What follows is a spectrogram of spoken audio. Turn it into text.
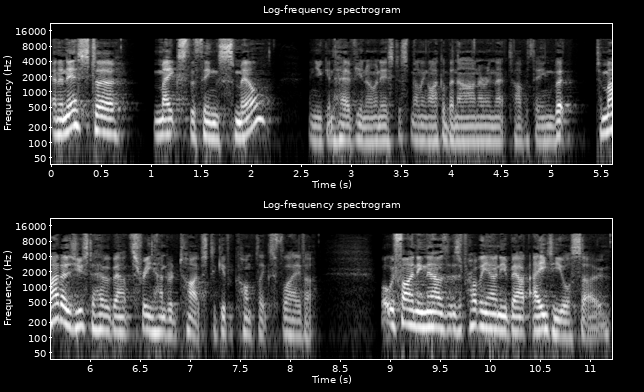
And an ester makes the thing smell, and you can have, you know, an ester smelling like a banana and that type of thing. But tomatoes used to have about 300 types to give a complex flavour. What we're finding now is there's probably only about 80 or so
